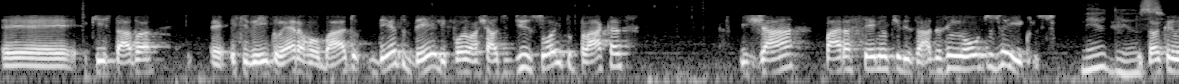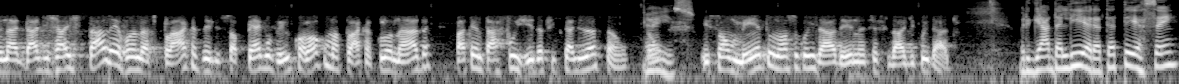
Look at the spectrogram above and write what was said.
é, que estava, é, esse veículo era roubado, dentro dele foram achados 18 placas já para serem utilizadas em outros veículos. Meu Deus. Então a criminalidade já está levando as placas, ele só pega o veículo, coloca uma placa clonada para tentar fugir da fiscalização. Então, é isso. Isso aumenta o nosso cuidado, a necessidade de cuidado. Obrigada, Lira. Até terça, hein?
